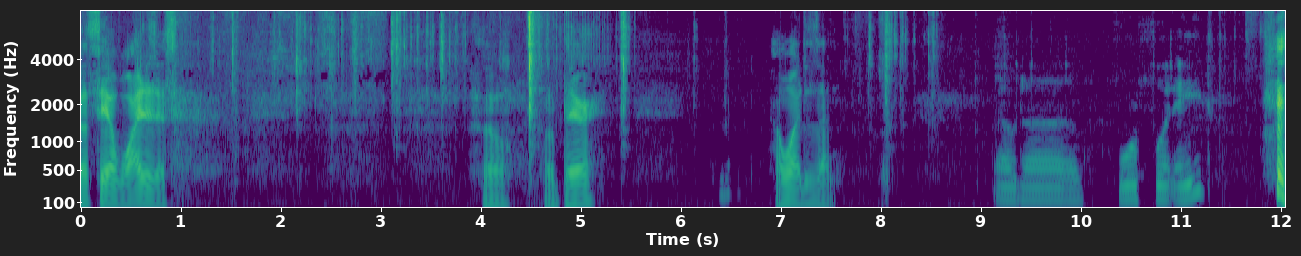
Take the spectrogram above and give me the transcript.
let's see how wide it is. So, up there. How wide is that? About uh, four foot eight.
